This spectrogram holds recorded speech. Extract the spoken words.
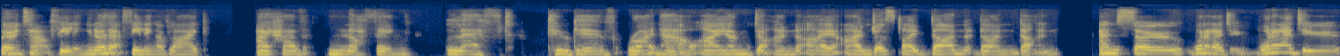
burnt out feeling, you know, that feeling of like, I have nothing left to give right now. I am done. I, I'm just like done, done, done. And so, what did I do? What did I do?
